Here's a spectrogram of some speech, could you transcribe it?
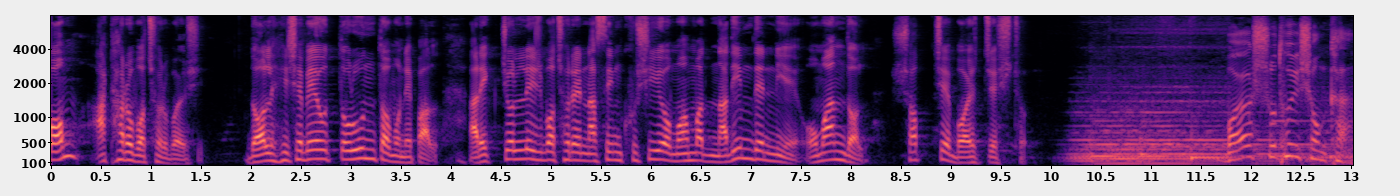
কম আঠারো বছর বয়সী। দল হিসেবেও তরুণতম নেপাল। আর একচল্লিশ বছরের নাসিম খুশি ও মোহাম্মদ নাদিমদের নিয়ে ওমান দল সবচেয়ে বয়োজ্যেষ্ঠ। বয়স শুধুই সংখ্যা।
